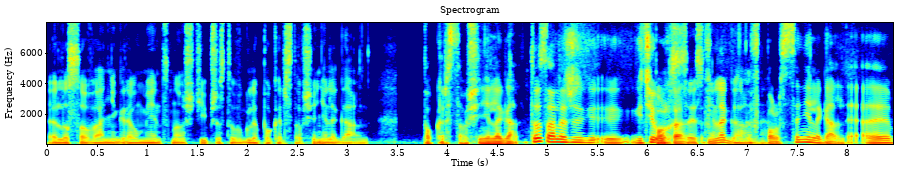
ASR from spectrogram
losowa, nie gra umiejętności i przez to w ogóle poker stał się nielegalny poker stał się nielegalny. To zależy, y, gdzie w Polsce ucha. jest nielegalny. W Polsce nielegalny. E,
